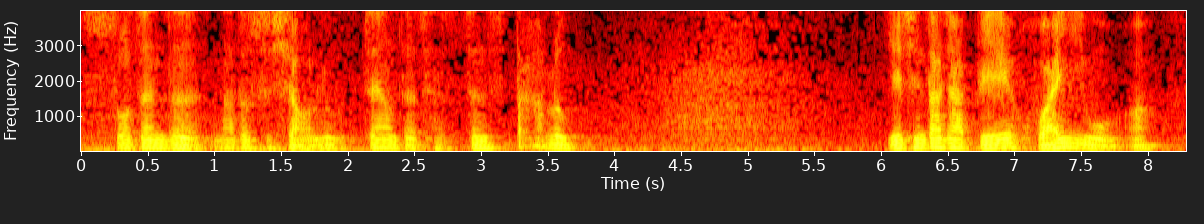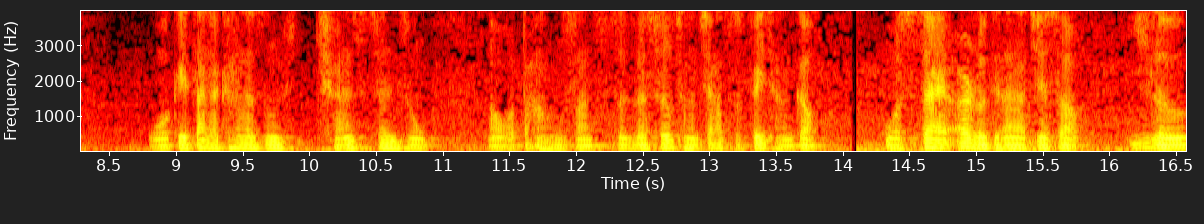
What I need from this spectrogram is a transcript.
说真的那都是小漏，这样的才是真是大漏。也请大家别怀疑我啊，我给大家看的这种全是正宗。老挝大红酸枝这个收藏价值非常高。我是在二楼给大家介绍，一楼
